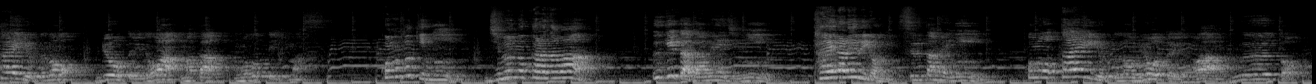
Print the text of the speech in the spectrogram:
体力の量というのはまた戻っていきます。この時に自分の体は受けたダメージに耐えられるようにするためにこの体力の量というのはぐーっと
